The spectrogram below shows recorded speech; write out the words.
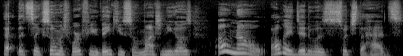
that that's like so much work for you. Thank you so much." And he goes, "Oh no, all I did was switch the heads."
